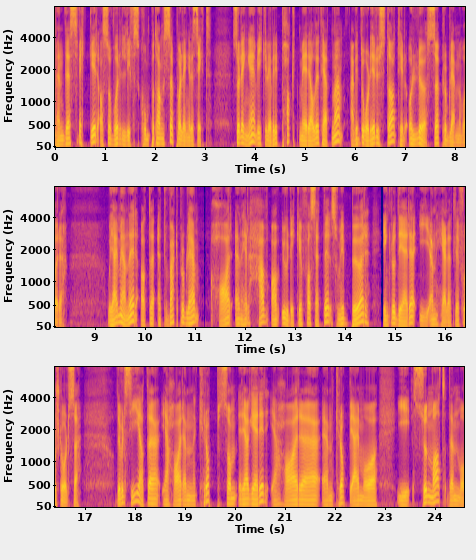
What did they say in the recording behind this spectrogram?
men det svekker altså vår livskompetanse på lengre sikt. Så lenge vi ikke lever i pakt med realitetene, er vi dårlig rusta til å løse problemene våre. Og jeg mener at ethvert problem har en hel haug av ulike fasetter som vi bør inkludere i en helhetlig forståelse. Det vil si at eh, jeg har en kropp som reagerer, jeg har eh, en kropp jeg må gi sunn mat, den må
